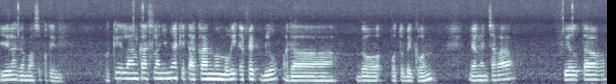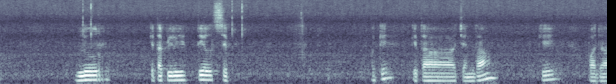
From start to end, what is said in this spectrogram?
Inilah gambar seperti ini. Oke langkah selanjutnya kita akan memberi efek blur pada foto background dengan cara filter blur. Kita pilih tilt shift oke kita centang. Oke pada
